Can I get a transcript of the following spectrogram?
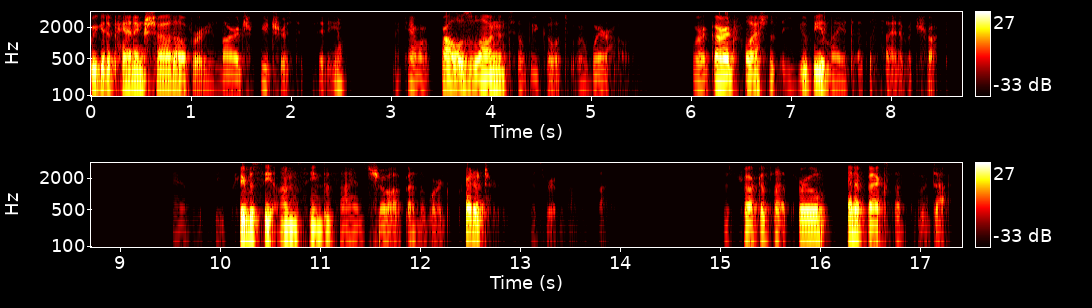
We get a panning shot over a large futuristic city the camera follows along until we go to a warehouse, where a guard flashes a UV light at the side of a truck. And we see previously unseen designs show up, and the word Predators is written on the side. This truck is let through, and it backs up to a dock.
